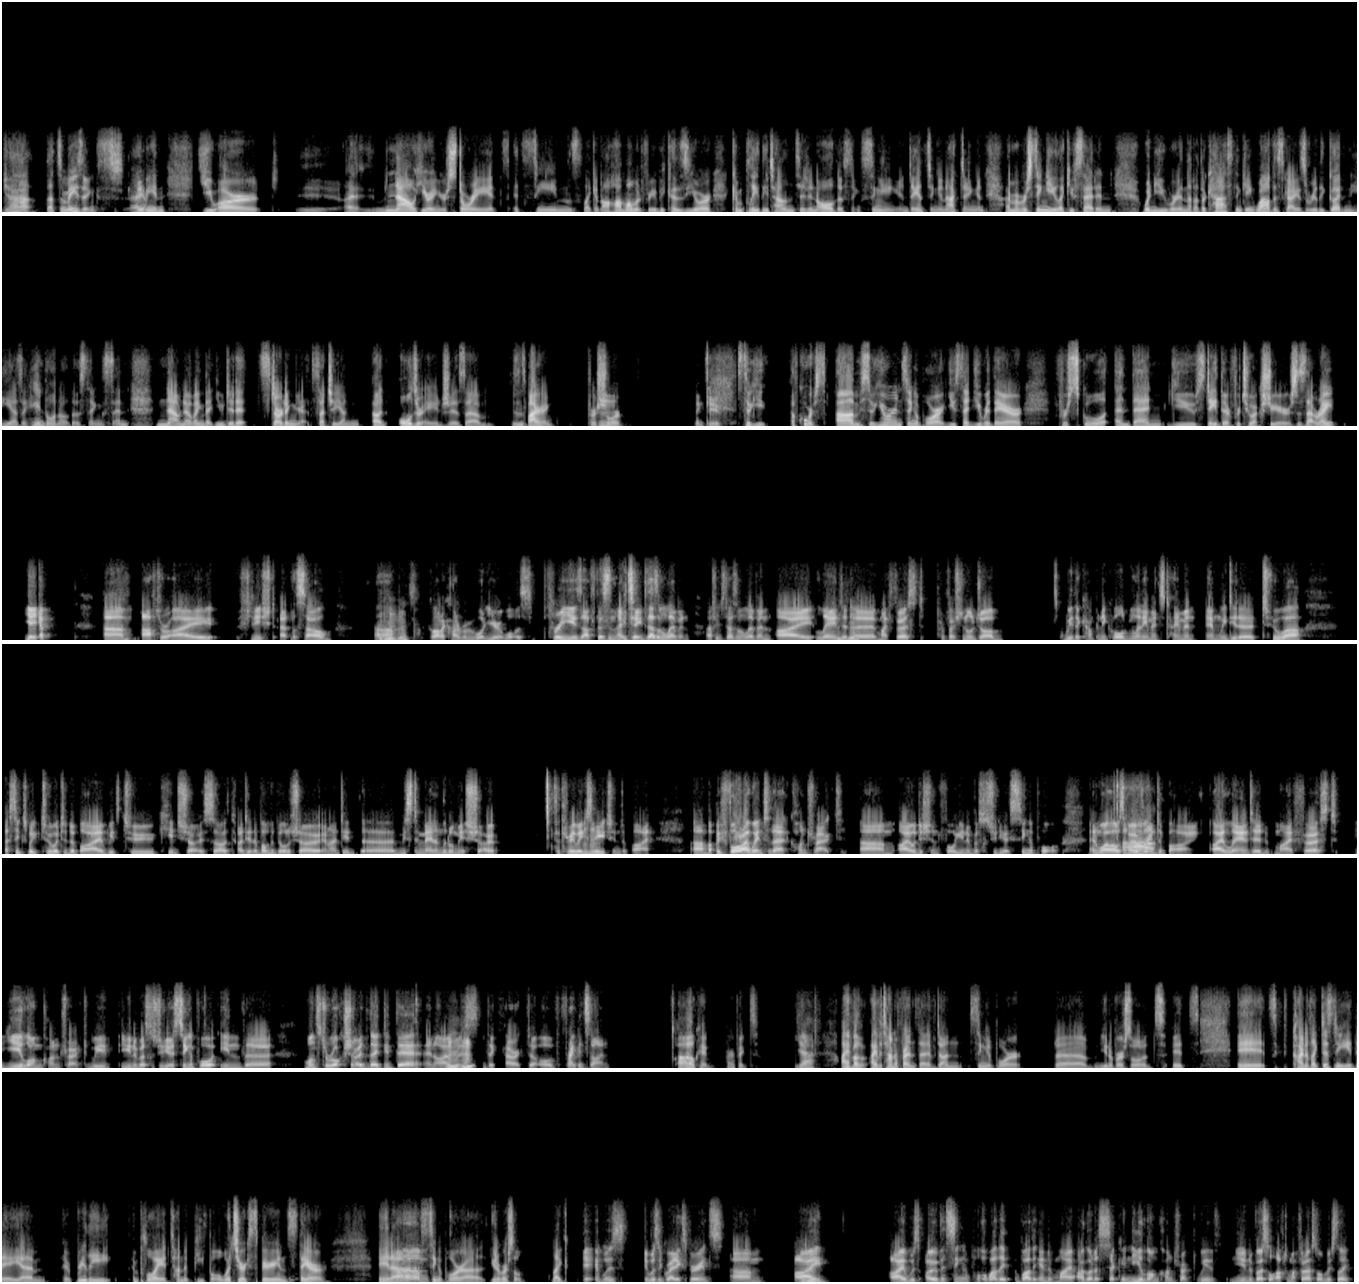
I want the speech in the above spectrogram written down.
Yeah, that's amazing. I yeah. mean, you are I, now hearing your story, it it seems like an aha moment for you because you're completely talented in all of those things, singing and dancing and acting. And I remember seeing you, like you said, and when you were in that other cast, thinking, "Wow, this guy is really good and he has a handle on all those things." And now knowing that you did it starting at such a young, an older age is um is inspiring, for mm. sure. Thank you. So you, of course. Um, so you're in Singapore. You said you were there for school and then you stayed there for two extra years. Is that right? Yep. Um, after I finished at LaSalle, um, mm-hmm. God, I can't remember what year it was. Three years after 2018, 2011. I finished 2011. I landed mm-hmm. my first professional job with a company called Millennium Entertainment, and we did a tour, a six-week tour to Dubai with two kids shows. So I did a Bob the Builder show, and I did the Mr. Men and Little Miss show for three weeks mm-hmm. each in Dubai. Um, but before I went to that contract, um, I auditioned for Universal Studios Singapore. And while I was ah. over in ah. Dubai, I landed my first year long contract with Universal Studios Singapore in the Monster Rock show that they did there. And I mm-hmm. was the character of Frankenstein. Oh, okay. Perfect. Yeah. I have a I have a ton of friends that have done Singapore uh, Universal. It's it's it's kind of like Disney. They um really employ a ton of people. What's your experience there at uh, um, Singapore uh, Universal? Like it was it was a great experience. Um, mm-hmm. I I was over Singapore by the by the end of my I got a second year long contract with Universal after my first, obviously.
